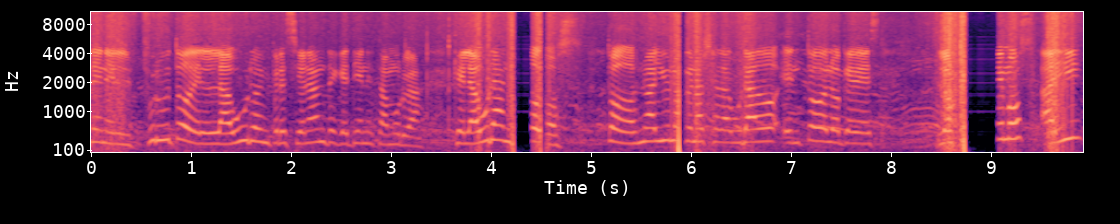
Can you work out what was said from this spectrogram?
en el fruto del laburo impresionante que tiene esta murga. Que laburan todos, todos, no hay uno que no haya laburado en todo lo que ves. Los que tenemos ahí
